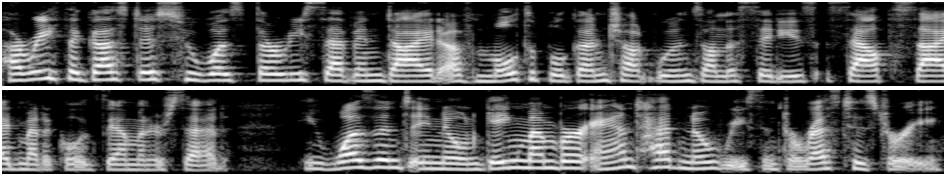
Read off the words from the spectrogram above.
Harith Augustus, who was 37, died of multiple gunshot wounds on the city's south side, medical examiner said. He wasn't a known gang member and had no recent arrest history.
